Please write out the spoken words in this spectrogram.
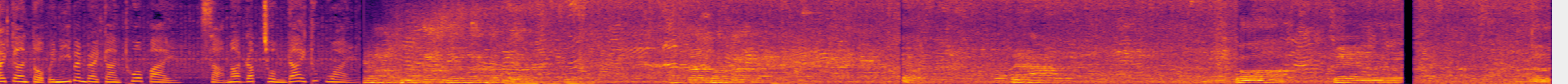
รายการต่อไปนี้เป็นรายการทั่วไป สามารถรับชมได้ทุกวัย นะครับก็เป็นฮัลโหล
